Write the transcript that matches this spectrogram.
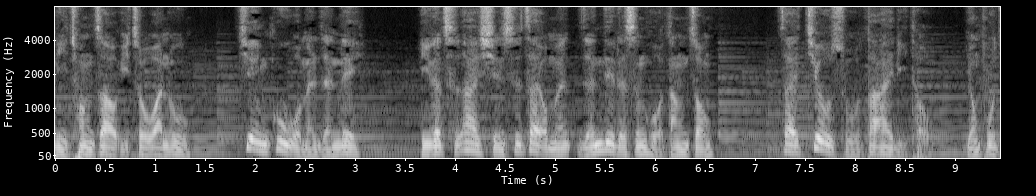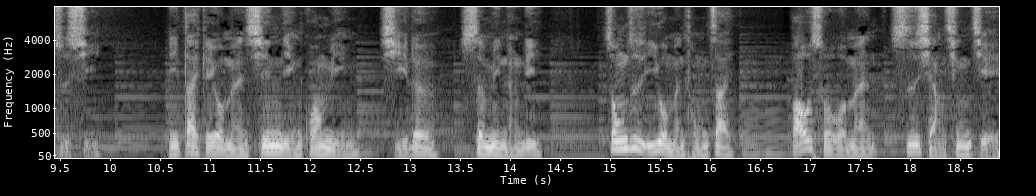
你创造宇宙万物，眷顾我们人类。你的慈爱显示在我们人类的生活当中，在救赎大爱里头永不止息。你带给我们心灵光明、喜乐、生命能力，终日与我们同在，保守我们思想清洁，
